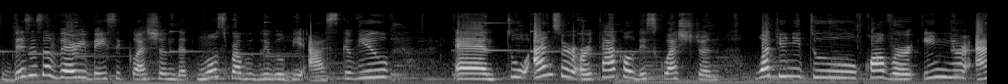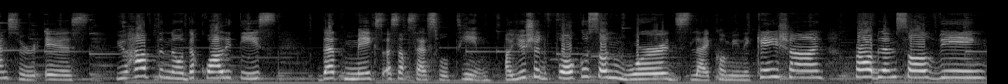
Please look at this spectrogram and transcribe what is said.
So this is a very basic question that most probably will be asked of you. And to answer or tackle this question, what you need to cover in your answer is you have to know the qualities that makes a successful team. Uh, you should focus on words like communication, problem solving,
